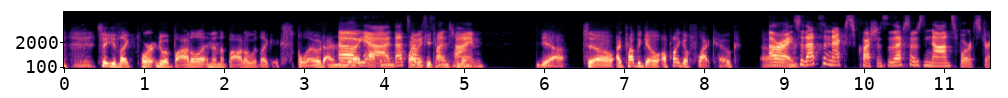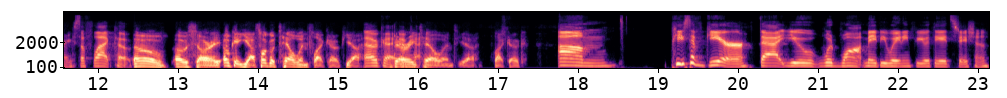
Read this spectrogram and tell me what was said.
so you'd like pour it into a bottle and then the bottle would like explode. I remember Oh that yeah, happening that's quite a always few a fun times time. Yeah. So I'd probably go I'll probably go flat Coke. All right, Um, so that's the next question. So the next one is non-sports drink, so flat Coke. Oh, oh sorry. Okay, yeah, so I'll go Tailwind flat Coke. Yeah. okay. Very okay. Tailwind, yeah, flat Coke. um piece of gear that you would want maybe waiting for you at the aid station.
